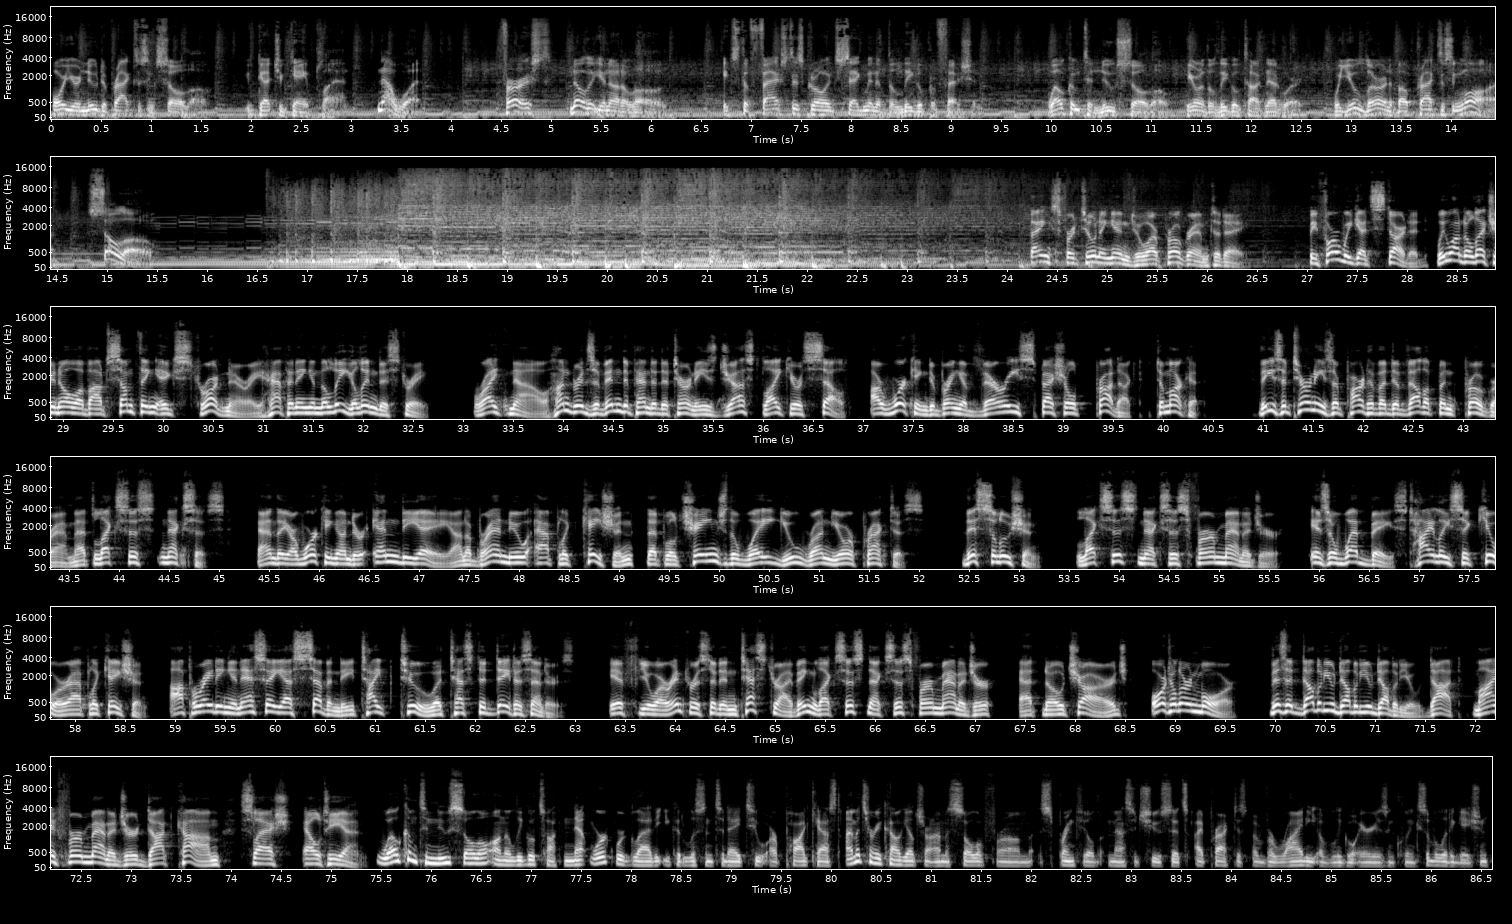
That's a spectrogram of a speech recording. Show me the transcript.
or you're new to practicing solo, you've got your game plan. Now what? First, know that you're not alone. It's the fastest growing segment of the legal profession. Welcome to New Solo here on the Legal Talk Network, where you'll learn about practicing law solo. Thanks for tuning in to our program today. Before we get started, we want to let you know about something extraordinary happening in the legal industry. Right now, hundreds of independent attorneys just like yourself are working to bring a very special product to market. These attorneys are part of a development program at LexisNexis, and they are working under NDA on a brand new application that will change the way you run your practice. This solution, LexisNexis Firm Manager, is a web-based, highly secure application operating in SAS 70 Type 2 attested data centers. If you are interested in test driving LexisNexis Firm Manager at no charge, or to learn more, Visit www.myfirmmanager.com slash LTN. Welcome to New Solo on the Legal Talk Network. We're glad that you could listen today to our podcast. I'm attorney Kyle Guelcher. I'm a solo from Springfield, Massachusetts. I practice a variety of legal areas, including civil litigation,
